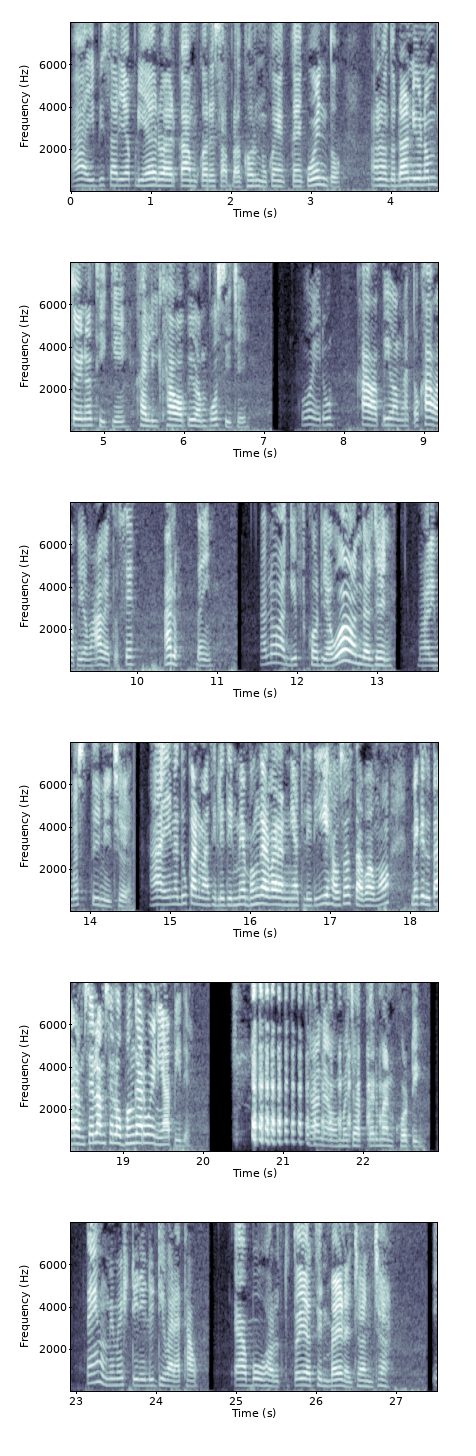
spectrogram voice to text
હા એ બિચારી આપણી હેર હેર કામ કરે છે, આપણા ઘરનું કંઈક કંઈક હોય ને તો. આનો તો દાંડીઓ નમતોય નથી કે ખાલી ખાવા પીવામાં પોસી છે. હોય રૂ, ખાવા પીવામાં તો ખાવા પીવામાં આવે તો છે. હાલો, તઈ. હાલો, આ ગિફ્ટ ખોટી આવો અંદર જઈને. મારી મસ્તીની છે. હા, એને દુકાનમાંથી લીધી મેં ભંગારવાળાની ન્યાત લીધી. એ હાવ સસ્તા ભાવમાં મેં કીધું, તારામ સેલામ સેલો ભંગાર હોય ને આપી દે. જાને હવે મજાક કરવાનું ખોટી. તઈ હું મેં મિષ્ટીની લીધી વાળા થાવ આ બહુ સારું તું તૈયાર થઈને બાયણે જાન જા. એ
